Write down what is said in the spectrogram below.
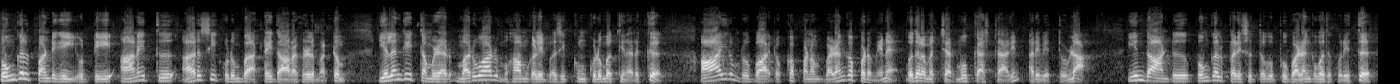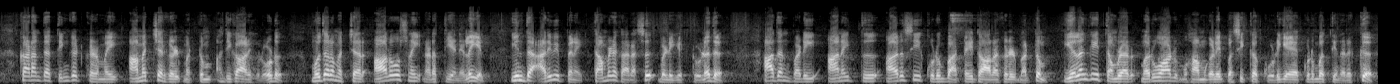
பொங்கல் பண்டிகையொட்டி அனைத்து அரிசி குடும்ப அட்டைதாரர்கள் மற்றும் இலங்கை தமிழர் மறுவாழ் முகாம்களில் வசிக்கும் குடும்பத்தினருக்கு ஆயிரம் ரூபாய் ரொக்கப்பணம் வழங்கப்படும் என முதலமைச்சர் மு க ஸ்டாலின் அறிவித்துள்ளார். இந்த ஆண்டு பொங்கல் பரிசு தொகுப்பு வழங்குவது குறித்து கடந்த திங்கட்கிழமை அமைச்சர்கள் மற்றும் அதிகாரிகளோடு முதலமைச்சர் ஆலோசனை நடத்திய நிலையில் இந்த அறிவிப்பினை தமிழக அரசு வெளியிட்டுள்ளது. அதன்படி அனைத்து அரிசி குடும்ப அட்டைதாரர்கள் மற்றும் இலங்கை தமிழர் மறுவாழ்வு முகாம்களில் வசிக்கக்கூடிய குடும்பத்தினருக்கு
